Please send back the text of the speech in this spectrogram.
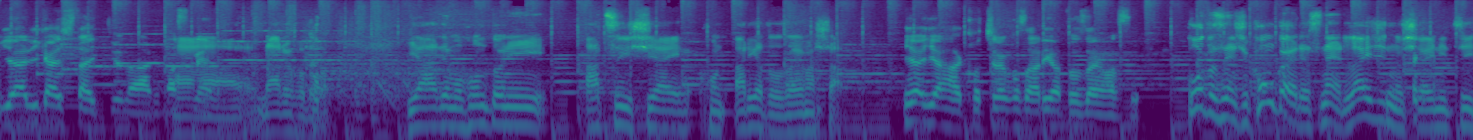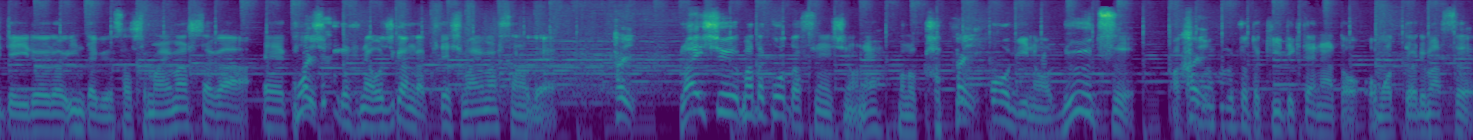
やり返したいっていうのはありますね。なるほど。いやでも本当に熱い試合ほんありがとうございました。いやいやこちらこそありがとうございます。コート選手、今回はですね、ライジンの試合についていろいろインタビューさせてもらいましたが、えー、今週ですね、はい、お時間が来てしまいましたので、はい、来週またコータ選手のね、この格闘技のルーツ、はい、まあ、このちょっと聞いていきたいなと思っております。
